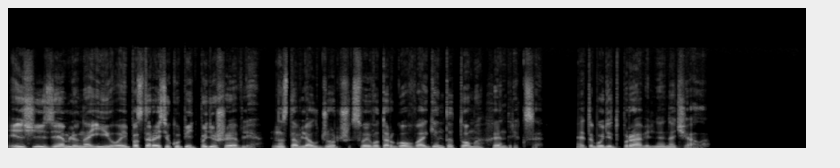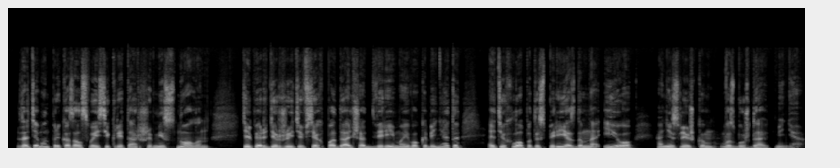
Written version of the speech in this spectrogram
«Ищи землю на ИО и постарайся купить подешевле», — наставлял Джордж своего торгового агента Тома Хендрикса. «Это будет правильное начало». Затем он приказал своей секретарше, мисс Нолан, «Теперь держите всех подальше от дверей моего кабинета. Эти хлопоты с переездом на Ио, они слишком возбуждают меня».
